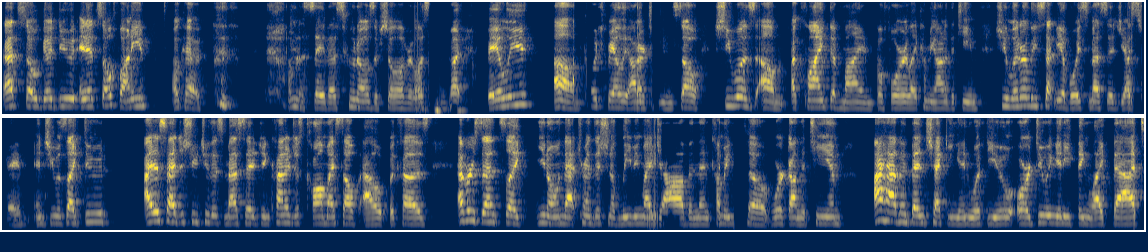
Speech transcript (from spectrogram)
That's so good, dude. And it's so funny. Okay. I'm gonna say this. Who knows if she'll ever listen? But Bailey um, Coach Bailey on our team. So she was um, a client of mine before like coming onto the team. She literally sent me a voice message yesterday and she was like, dude, I decided to shoot you this message and kind of just call myself out because ever since like, you know, in that transition of leaving my job and then coming to work on the team, I haven't been checking in with you or doing anything like that.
